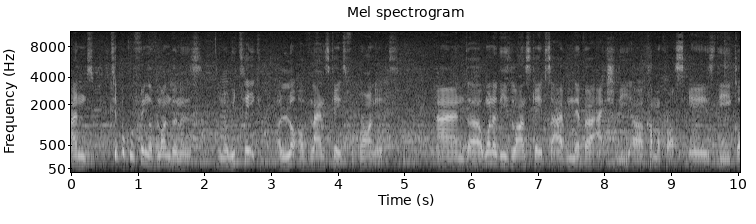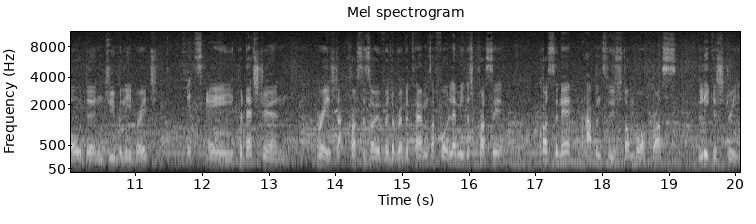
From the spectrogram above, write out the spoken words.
And typical thing of Londoners, you know, we take a lot of landscapes for granted. And uh, one of these landscapes that I've never actually uh, come across is the Golden Jubilee Bridge. It's a pedestrian bridge that crosses over the River Thames. I thought, let me just cross it. Crossing it, I happened to stumble across Bleecker Street.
